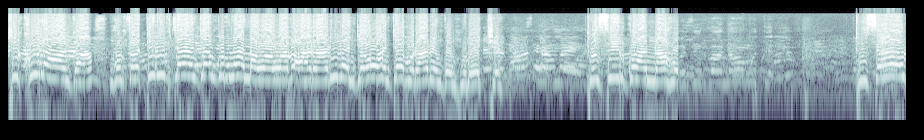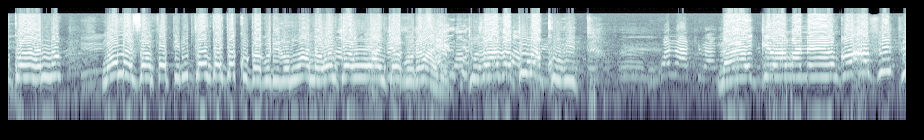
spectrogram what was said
kikuranga ngo mfatire ibyanjye ngo umwana wawe ararire njyewe wanjye burare ngo nkureke. Tuzirwanaho. Tuzarwana. None azamfatira ibyanjye ajya kugaburira umwana we njyewe uwanjye burare. Tuzaza tubakubita. Nta kirangantego afite.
